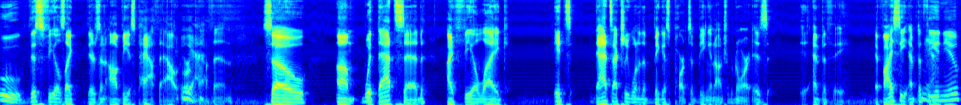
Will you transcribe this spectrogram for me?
ooh, this feels like there's an obvious path out or Yeah. a path in. So, um, with that said, I feel like it's that's actually one of the biggest parts of being an entrepreneur is empathy. If I see empathy Yeah. in you,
